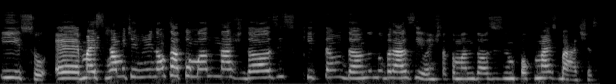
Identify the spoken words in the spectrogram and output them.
Isso, é, mas realmente a gente não está tomando nas doses que estão dando no Brasil, a gente está tomando doses um pouco mais baixas.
